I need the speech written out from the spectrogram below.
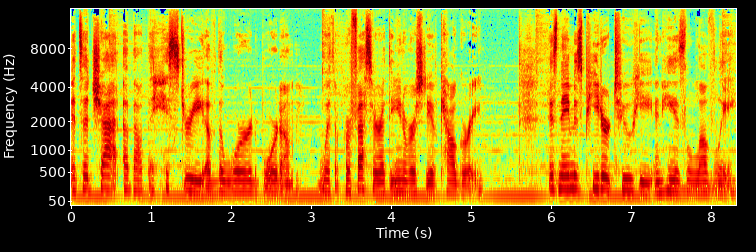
It's a chat about the history of the word boredom with a professor at the University of Calgary, his name is Peter Toohey, and he is lovely.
